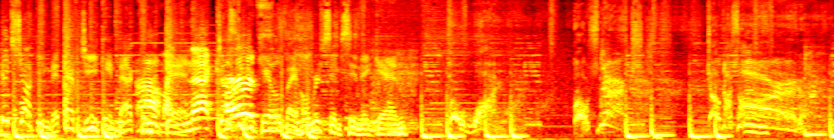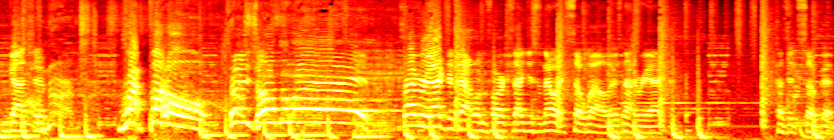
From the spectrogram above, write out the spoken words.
It's shocking that FG came back from Ah, the my dead neck just hurts. to be killed by Homer Simpson again. Who's next? Kill the sword! Gotcha. Bottle is on the way. So I haven't reacted to that one before because I just know it so well. There's not a reaction because it's so good.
